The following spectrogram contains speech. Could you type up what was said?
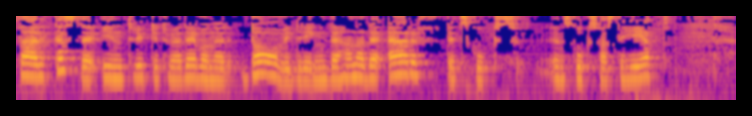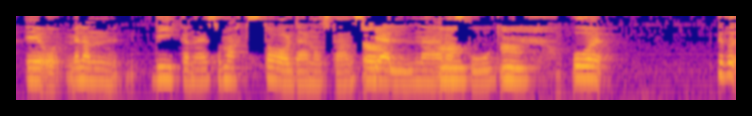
starkaste intrycket tror jag det var när David ringde. Han hade ärvt ett skogs, en skogsfastighet eh, och, mellan Dikanäs och Matsdal där någonstans, fjällnära skog. Och det var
